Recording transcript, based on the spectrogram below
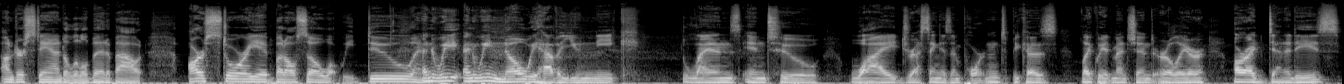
understand a little bit about our story, but also what we do and, and we and we know we have a unique lens into why dressing is important because like we had mentioned earlier our identities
